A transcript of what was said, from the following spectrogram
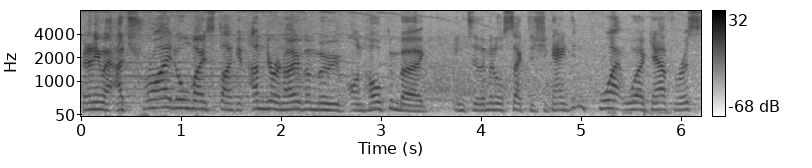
But anyway, I tried almost like an under and over move on Hulkenberg into the middle sector chicane. Didn't quite work out for us.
